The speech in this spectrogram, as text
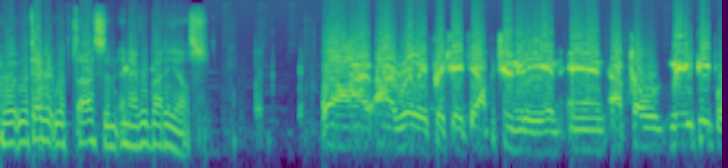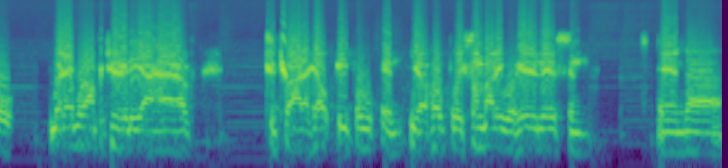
with with, every, with us and, and everybody else. Well, I, I really appreciate the opportunity, and, and I've told many people whatever opportunity I have to try to help people, and you know, hopefully somebody will hear this and and uh,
